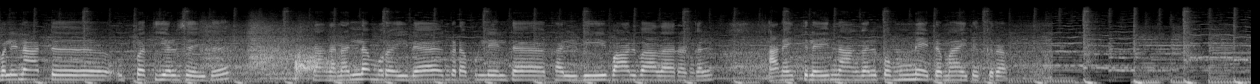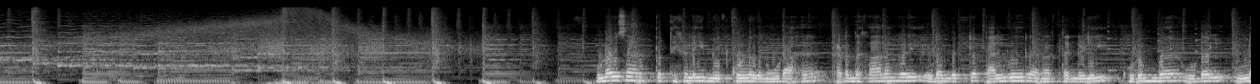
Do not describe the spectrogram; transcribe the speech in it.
வெளிநாட்டு உற்பத்திகள் செய்து நாங்கள் நல்ல முறையில் எங்களோட பிள்ளைகள்கிட்ட கல்வி வாழ்வாதாரங்கள் அனைத்துலேயும் நாங்கள் இப்போ முன்னேற்றமாக இருக்கிறோம். உணவுசார் உற்பத்திகளை மேற்கொள்வதன் ஊடாக கடந்த காலங்களில் இடம்பெற்ற பல்வேறு அனர்த்தங்களில் குடும்ப உடல் உள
